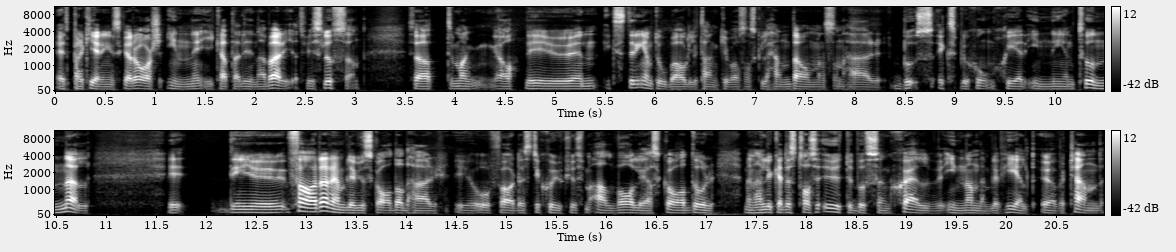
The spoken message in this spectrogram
ett parkeringsgarage inne i Katarinaberget vid Slussen. Så att man, ja, det är ju en extremt obehaglig tanke vad som skulle hända om en sån här bussexplosion sker inne i en tunnel. Eh, det är ju, föraren blev ju skadad här eh, och fördes till sjukhus med allvarliga skador. Men han lyckades ta sig ut ur bussen själv innan den blev helt övertänd.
